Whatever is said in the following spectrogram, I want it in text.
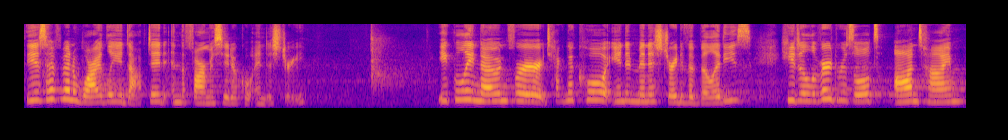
These have been widely adopted in the pharmaceutical industry. Equally known for technical and administrative abilities, he delivered results on time,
